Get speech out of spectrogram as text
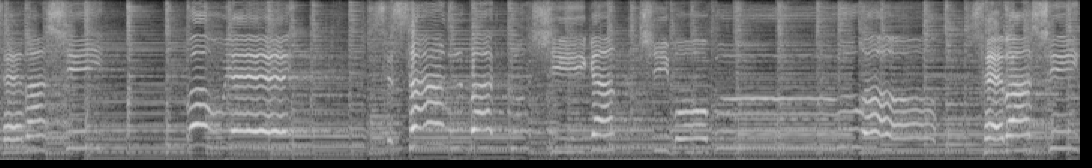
세바시 오예 세상을 바꾼 시간 15분 세바시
